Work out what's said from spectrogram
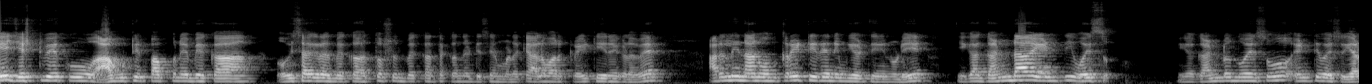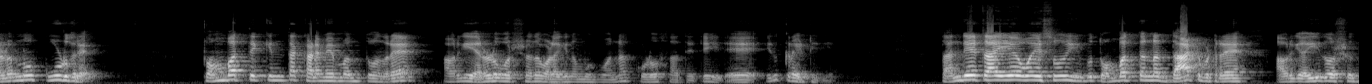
ಏಜ್ ಎಷ್ಟು ಬೇಕು ಆಗ್ಬಿಟ್ಟಿದ ಪಾಪನೇ ಬೇಕಾ, ವಯಸ್ಸಾಗಿರೋದು ಬೇಕಾ, ಹತ್ತು ವರ್ಷದ ಬೇಕಾ ಅಂತಕ್ಕಂಥ ಡಿಸೈನ್ ಮಾಡೋಕ್ಕೆ ಹಲವಾರು ಕ್ರೈಟೀರಿಯಾಗಳಿವೆ ಅದರಲ್ಲಿ ನಾನು ಒಂದು ಕ್ರೈಟೀರಿಯಾ ನಿಮ್ಗೆ ಹೇಳ್ತೀನಿ ನೋಡಿ. ಈಗ ಗಂಡ, ಹೆಂಡತಿ, ವಯಸ್ಸು. ಈಗ ಗಂಡನ ವಯಸ್ಸು, ಹೆಂಡತಿ ವಯಸ್ಸು ಎರಡನ್ನೂ ಕೂಡಿದ್ರೆ ತೊಂಬತ್ತಕ್ಕಿಂತ ಕಡಿಮೆ ಬಂತು ಅಂದರೆ ಅವ್ರಿಗೆ ಎರಡು ವರ್ಷದ ಒಳಗಿನ ಮಗುವನ್ನು ಕೊಡೋ ಸಾಧ್ಯತೆ ಇದೆ. ಇದು ಕ್ರೈಟೀರಿಯಾ ತಂದೆ ತಾಯಿಯ ವಯಸ್ಸು, ಇವು ತೊಂಬತ್ತನ್ನು ದಾಟಿಬಿಟ್ರೆ ಅವ್ರಿಗೆ ಐದು ವರ್ಷದ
